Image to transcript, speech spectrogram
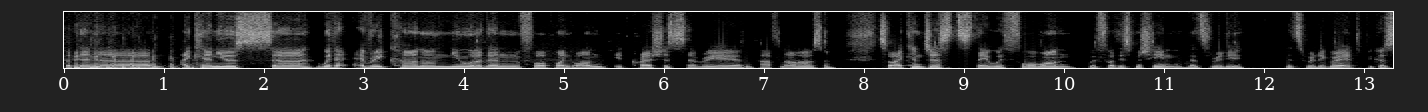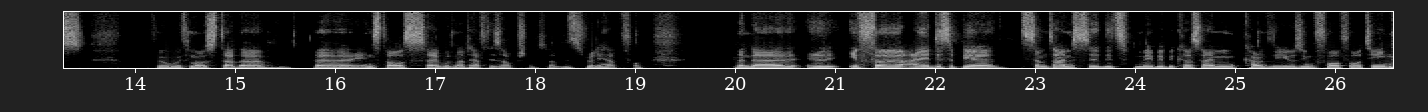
But then uh, I can use uh, with every kernel newer than 4.1, it crashes every half an hour or so. So I can just stay with 4.1 with for this machine. That's really it's really great because with most other uh, installs, I would not have this option. So this is really helpful. And uh, if uh, I disappear, sometimes it's maybe because I'm currently using 414.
